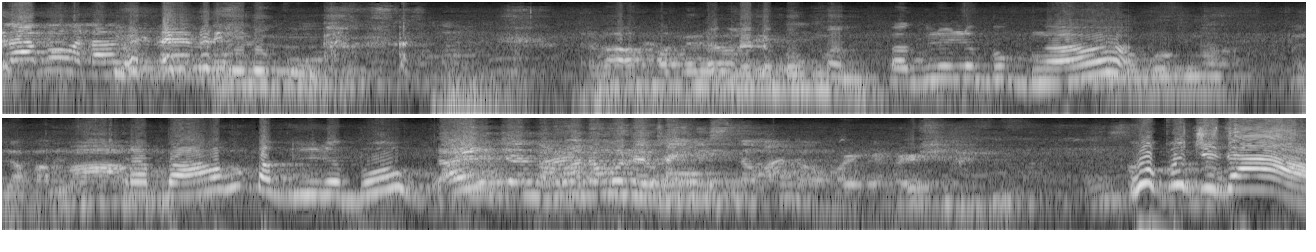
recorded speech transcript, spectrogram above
Wala mo, wala akong sinabi. Maglulubog. Trabaho maglulubog. Maglulubog, ma'am. Paglulubog nga. Lubog na. Wala ka, ma'am. Trabahong paglulubog. Dahil dyan, ma'am. Ano mo na Chinese ng ano? Work immersion. Wupot siya daw.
